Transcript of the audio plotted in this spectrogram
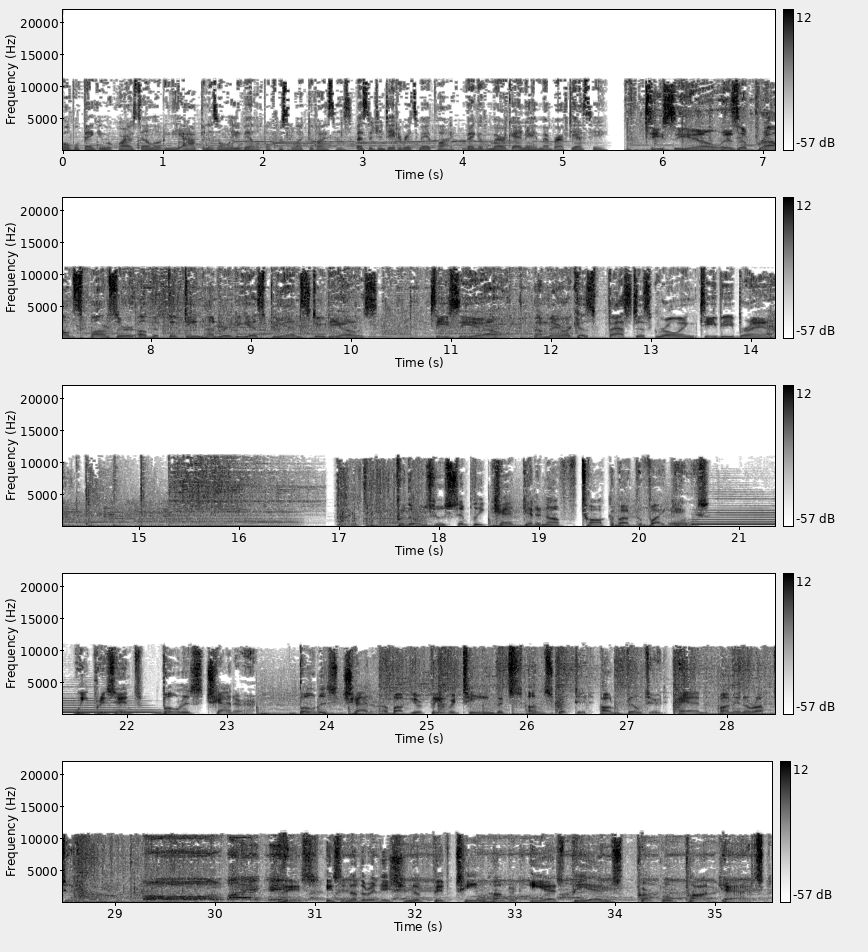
Mobile banking requires downloading the app and is only available for select devices. Message and data rates may apply. Bank of America and a member FDIC. TCL is a proud sponsor of the 1500 ESPN studios. TCL, America's fastest growing TV brand. For those who simply can't get enough talk about the Vikings, we present Bonus Chatter. Bonus chatter about your favorite team that's unscripted, unfiltered, and uninterrupted. This is another edition of 1500 ESPN's Purple Podcast.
